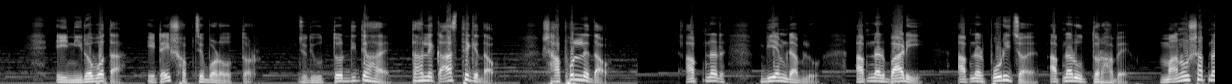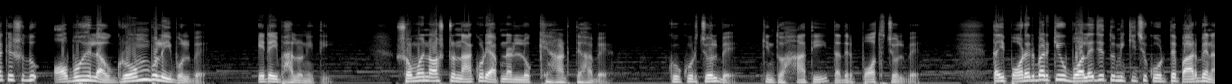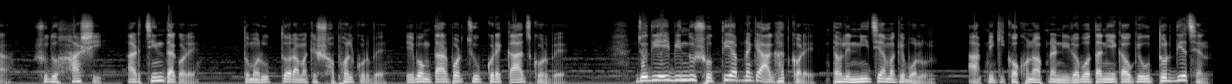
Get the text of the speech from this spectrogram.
এই নীরবতা এটাই সবচেয়ে বড় উত্তর। যদি উত্তর দিতে হয়, তাহলে কাজ থেকে দাও, সাফল্যে দাও। আপনার বিএমডাব্লিউ, আপনার বাড়ি, আপনার পরিচয়, আপনার উত্তর হবে। মানুষ আপনাকে শুধু অবহেলাও গ্রম বলেই বলবে। এটাই ভালো নীতি। সময় নষ্ট না করে আপনার লক্ষ্যে হাঁটতে হবে। কুকুর চলবে, কিন্তু হাতি তাদের পথ চলবে। তাই পরের বার কেউ বলে যে তুমি কিছু করতে পারবে না, শুধু হাসি আর চিন্তা করে। তোমার উত্তর আমাকে সফল করবে এবং তারপর চুপ করে কাজ করবে। যদি এই বিন্দু সত্যি আপনাকে আঘাত করে, তাহলে নিচে আমাকে বলুন। আপনি কি কখনো আপনার নীরবতা নিয়ে কাউকে উত্তর দিয়েছেন?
